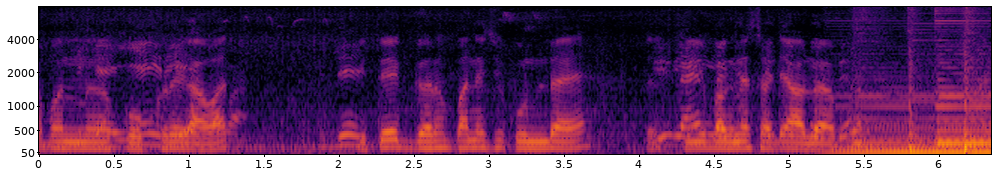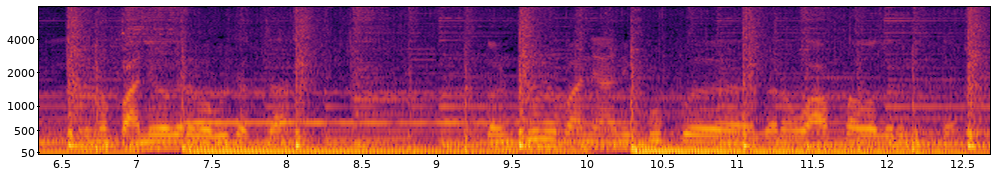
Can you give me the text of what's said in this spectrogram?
आपण कोखरे गावात. इथे एक गरम पाण्याची कुंड आहे. तर ती बघण्यासाठी आलोय आपण. मग पाणी वगैरे बघू शकता. कंटिन्यू पाणी आणि खूप गरम वाफा वगैरे निघतात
